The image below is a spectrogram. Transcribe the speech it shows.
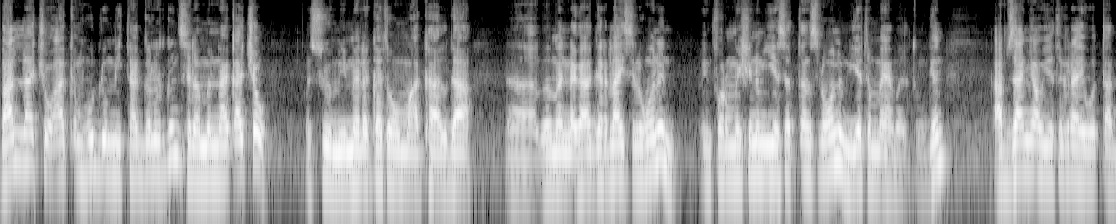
ባላቸው አቅም ሁሉ የሚታገሉት ግን ስለምናውቃቸው እሱ የሚመለከተውም አካል ጋር በመነጋገር ላይ ስለሆንን ኢንፎርሜሽንም እየሰጠን ስለሆንን የትም አያመልጡም። ግን አብዛኛው የትግራይ ወጣት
